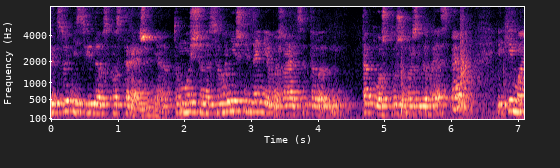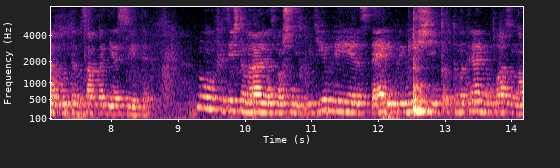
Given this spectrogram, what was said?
відсутність відеоспостереження, тому що на сьогоднішній день я вважаю це також дуже важливий аспект, який має бути в закладі освіти. Ну, фізична моральна зношеність будівлі, стелі, приміщень, тобто матеріальну базу нам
